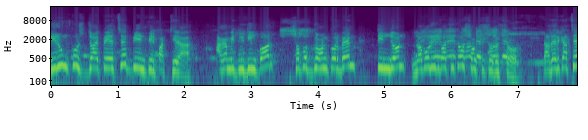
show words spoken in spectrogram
নিরঙ্কুশ জয় পেয়েছে বিএনপির প্রার্থীরা। আগামী দুই দিন পর শপথ গ্রহণ করবেন তিনজন নবনির্বাচিত সংসদ সদস্য। তাদের কাছে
